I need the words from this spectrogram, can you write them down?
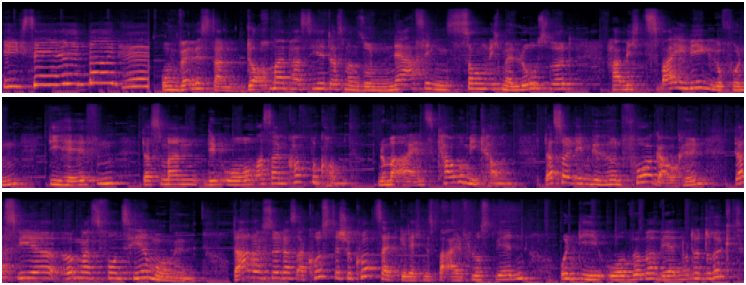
Ich sehe in dein Herz. Und wenn es dann doch mal passiert, dass man so einen nervigen Song nicht mehr los wird, habe ich zwei Wege gefunden, die helfen, dass man den Ohrwurm aus seinem Kopf bekommt. Nummer 1, Kaugummi kauen. Das soll dem Gehirn vorgaukeln, dass wir irgendwas vor uns hermurmeln. Dadurch soll das akustische Kurzzeitgedächtnis beeinflusst werden und die Ohrwürmer werden unterdrückt.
